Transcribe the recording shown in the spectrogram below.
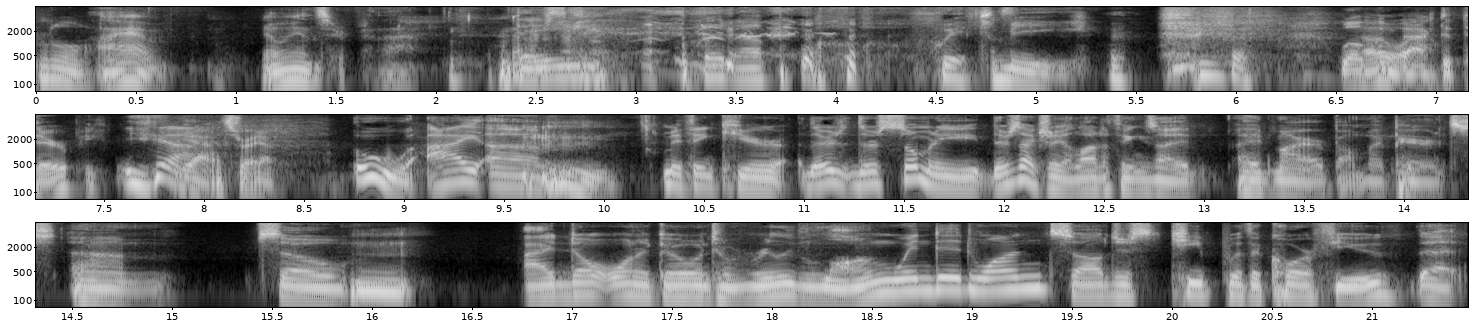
Little I have no answer for that. They put up with me. welcome Oh, wow. back to therapy. Yeah, Yeah, that's right. Ooh, I um let me think here. There's there's so many there's actually a lot of things I I admire about my parents. Um so I don't want to go into a really long-winded one, so I'll just keep with a core few that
